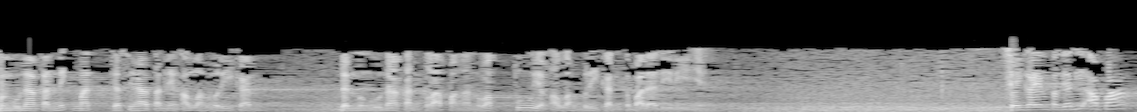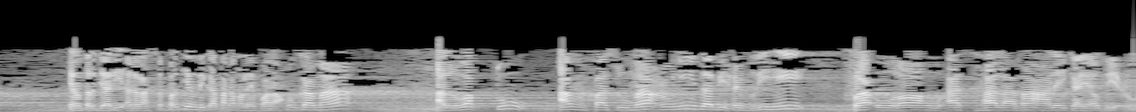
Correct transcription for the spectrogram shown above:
menggunakan nikmat kesehatan yang Allah berikan dan menggunakan kelapangan waktu yang Allah berikan kepada dirinya. Sehingga yang terjadi apa? Yang terjadi adalah seperti yang dikatakan oleh para hukama, al-waqtu anfasu ma'unita bihifzihi fa'urahu ashala ma'alaika yadhi'u.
